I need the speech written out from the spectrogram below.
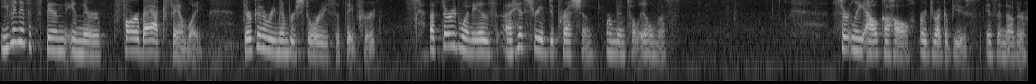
even if it's been in their far back family, they're going to remember stories that they've heard. A third one is a history of depression or mental illness. Certainly, alcohol or drug abuse is another.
